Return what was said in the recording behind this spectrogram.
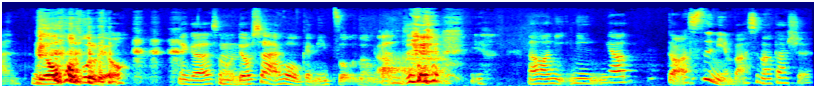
案，留或不留，那个什么留下来或我跟你走那种感觉。然后你你应该多少四年吧？是吗？大学？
